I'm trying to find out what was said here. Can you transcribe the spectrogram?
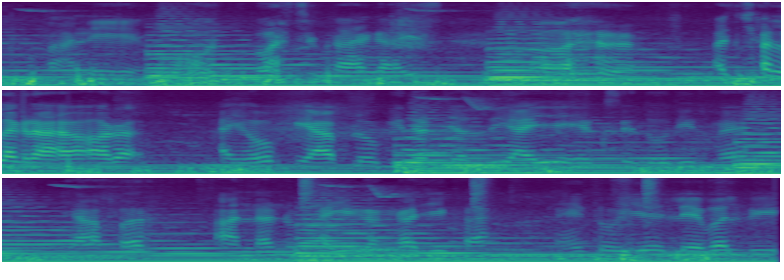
पानी बहुत बढ़ चुका है गाइस और अच्छा लग रहा है और आई होप कि आप लोग इधर जल्दी आइए एक से दो दिन में यहाँ पर आनंद उठाइए गंगा जी का। नहीं तो ये लेवल भी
